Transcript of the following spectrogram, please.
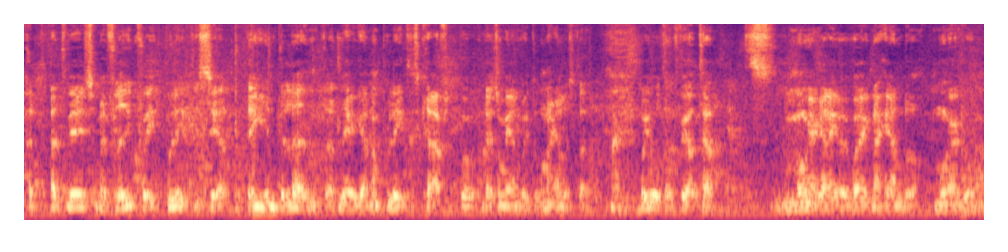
Att, att vi är som en flygskit politiskt sett. Det är inte lönt att lägga någon politisk kraft på det som händer i Torne-Hällestad. Och gjort att vi har tagit många grejer i våra egna händer många gånger.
